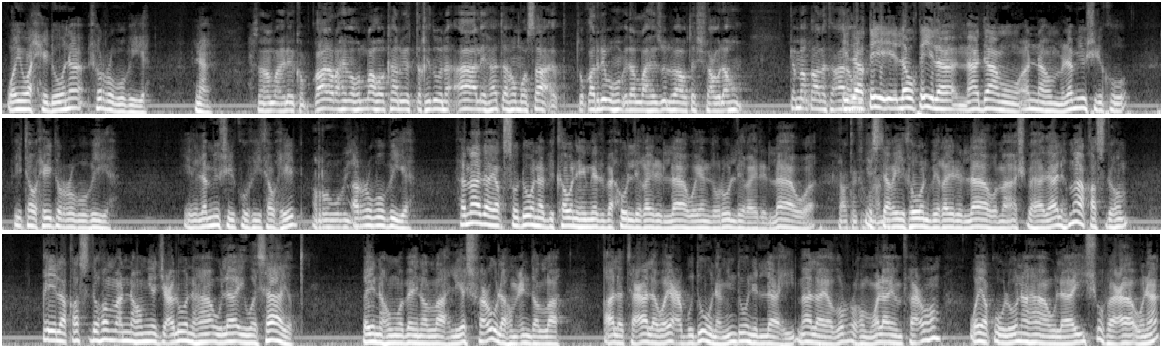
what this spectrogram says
ويوحدون في الربوبية. نعم. أحسن الله إليكم. قال رحمه الله وكانوا يتخذون آلهتهم وسائط تقربهم إلى الله زلفى وتشفع لهم. كما قال تعالى إذا قيل لو قيل ما داموا أنهم لم يشركوا في توحيد الربوبية إذا لم يشركوا في توحيد الربوبية. الربوبية. فماذا يقصدون بكونهم يذبحون لغير الله وينذرون لغير الله ويستغيثون بغير الله وما أشبه ذلك؟ ما قصدهم؟ قيل قصدهم أنهم يجعلون هؤلاء وسائط بينهم وبين الله ليشفعوا لهم عند الله. قال تعالى ويعبدون من دون الله ما لا يضرهم ولا ينفعهم ويقولون هؤلاء شفعاؤنا.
